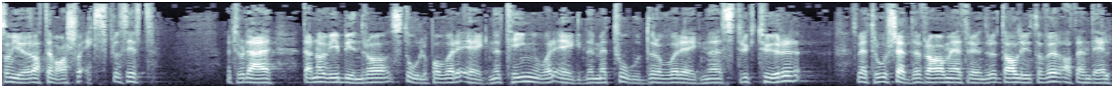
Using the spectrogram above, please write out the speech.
som gjør at det var så eksplosivt. Jeg tror det er, det er når vi begynner å stole på våre egne ting, våre egne metoder og våre egne strukturer, som jeg tror skjedde fra og med 300-tallet utover, at en del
